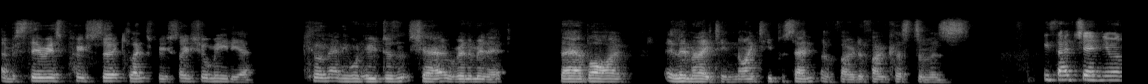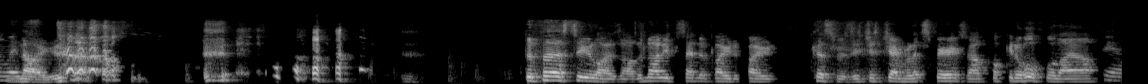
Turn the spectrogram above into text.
a mysterious post circulates through social media, killing anyone who doesn't share it within a minute, thereby eliminating 90% of Vodafone customers. Is that genuinely? No. the first two lines are the 90% of Vodafone customers is just general experience of how fucking awful they are. Yeah.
